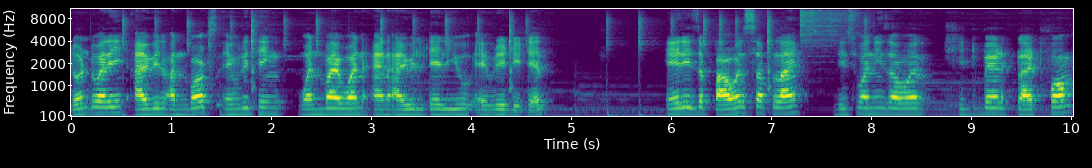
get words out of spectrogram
Don't worry I will unbox everything one by one and I will tell you every detail. Here is the power supply. This one is our heat bed platform.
